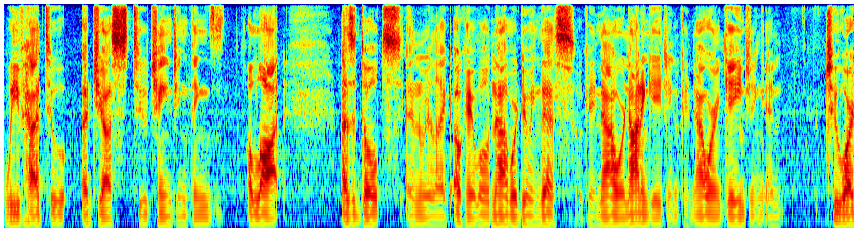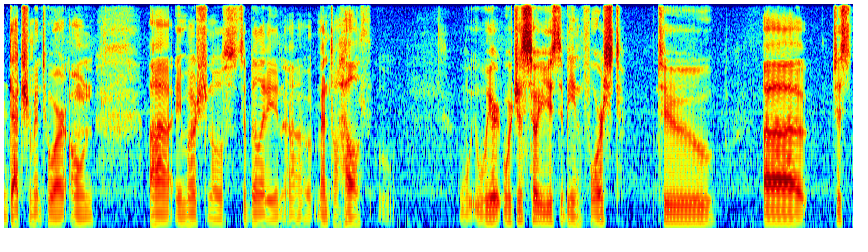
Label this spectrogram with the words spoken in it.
we've had to adjust to changing things a lot as adults, and we're like, okay, well now we're doing this. Okay, now we're not engaging. Okay, now we're engaging, and to our detriment to our own uh, emotional stability and uh, mental health. We're we're just so used to being forced to uh, just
